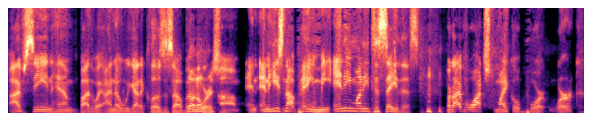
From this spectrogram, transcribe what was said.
I've seen him. By the way, I know we got to close this out, but No, no worries. um, and and he's not paying me any money to say this, but I've watched Michael Port work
